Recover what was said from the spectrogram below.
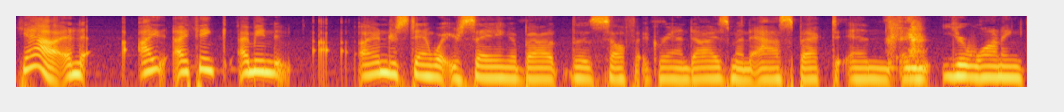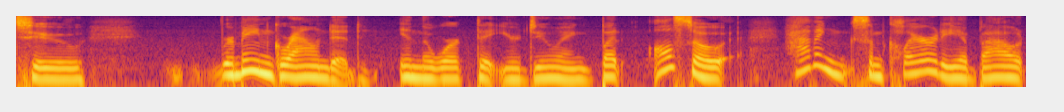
Yeah, and I, I think, I mean, I understand what you're saying about the self aggrandizement aspect, and, and you're wanting to remain grounded in the work that you're doing, but also having some clarity about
